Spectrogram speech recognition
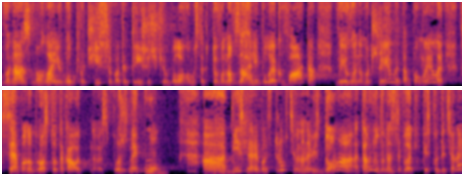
вона змогла його прочісувати трішечки в вологому стані. Тобто воно взагалі було як вата, ви його намочили, там помили, все, воно просто така от е, сплошний ком. А після реконструкції вона навіть вдома, а там ну вона зробила якийсь кондиціонер.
